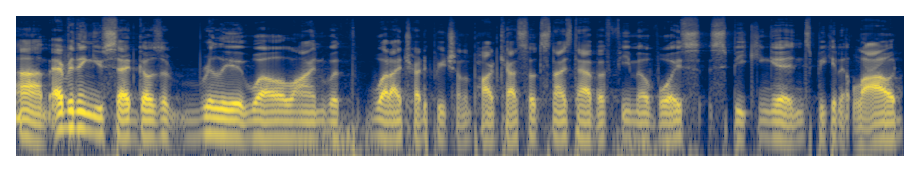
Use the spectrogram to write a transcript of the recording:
um, everything you said goes really well aligned with what I try to preach on the podcast. So it's nice to have a female voice speaking it and speaking it loud.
